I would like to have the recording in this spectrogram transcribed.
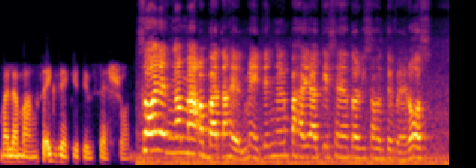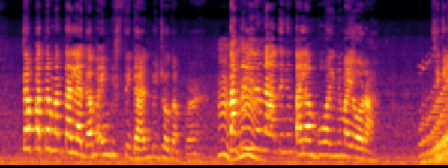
malamang sa executive session. So, ayan nga mga kabatang helmet. Yan nga yung pahayag kay Senator Risa Hontiveros. Dapat naman talaga maimbestigahan, videographer. Mm-mm. Tanggalin na natin yung talambuhay ni Mayora. Sige.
